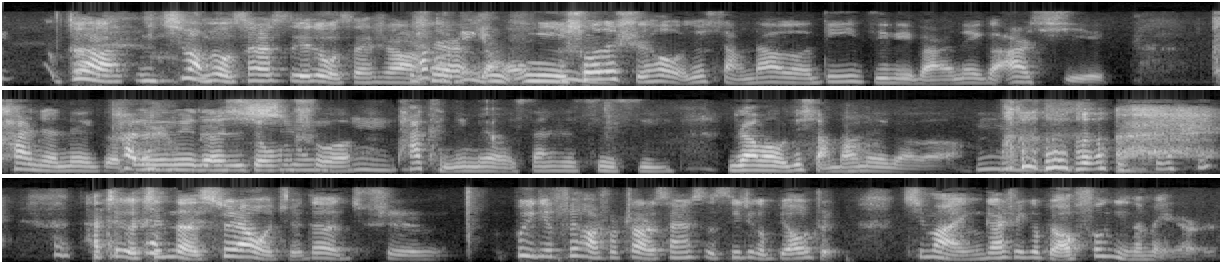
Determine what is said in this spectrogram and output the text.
对啊，你起码没有三十四，也得有三十二。他肯定有。你说的时候，我就想到了第一集里边那个二喜。看着那个微微的胸说，他肯定没有三十四 C，你知道吗？我就想到那个了。他这个真的，虽然我觉得就是不一定非要说照着三十四 C 这个标准，起码应该是一个比较丰盈的美人。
